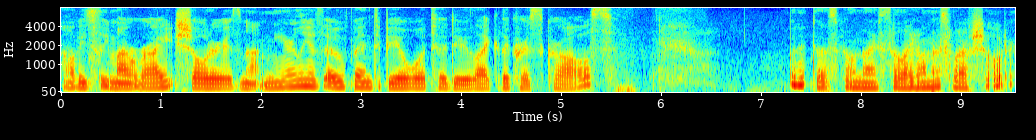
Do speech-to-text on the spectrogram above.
Obviously, my right shoulder is not nearly as open to be able to do like the crisscross. But it does feel nice to lay on this left shoulder.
